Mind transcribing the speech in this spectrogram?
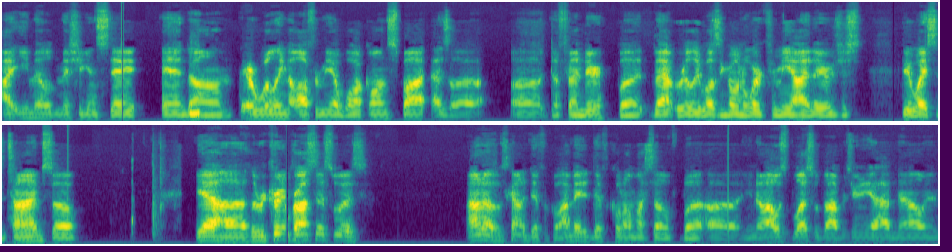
I emailed Michigan State, and um, they're willing to offer me a walk on spot as a, a defender, but that really wasn't going to work for me either. It would just be a waste of time. So yeah, uh, the recruiting process was. I don't know. It was kind of difficult. I made it difficult on myself, but uh, you know, I was blessed with the opportunity I have now and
